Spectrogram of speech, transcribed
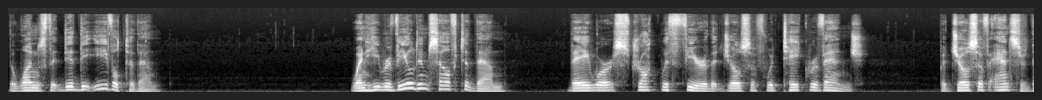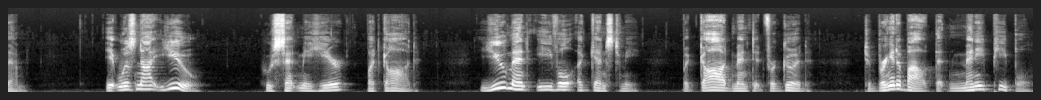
the ones that did the evil to them. When he revealed himself to them, they were struck with fear that Joseph would take revenge. But Joseph answered them, It was not you who sent me here, but God. You meant evil against me but God meant it for good, to bring it about that many people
